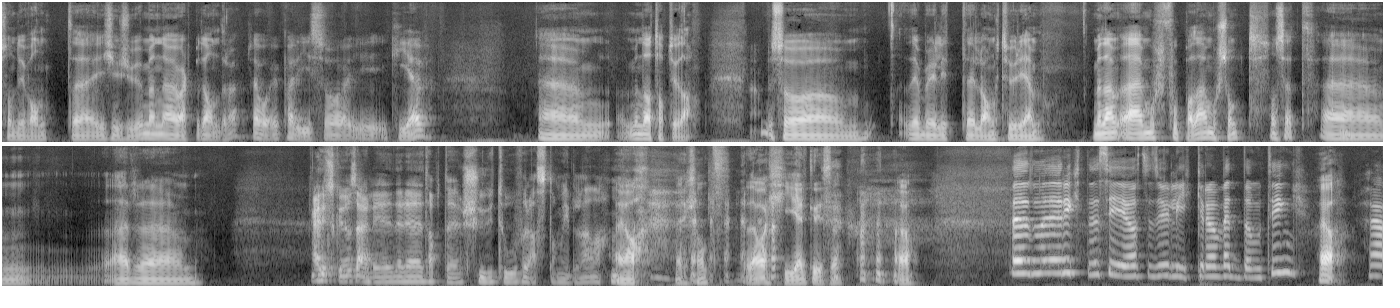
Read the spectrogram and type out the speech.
som de vant eh, i 2020, men jeg har vært på de andre. Så jeg var i Paris og i, Kiev. Eh, men da tapte vi, da. Så det ble litt lang tur hjem. Men det er, det er, fotball er morsomt, sånn sett. Eh, det er eh, Jeg husker jo særlig dere tapte 7-2 for Aston Villa. da. Ja, ikke sant. Det var helt krise. Ja. Men ryktene sier jo at du liker å vedde om ting. Ja. Ja.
